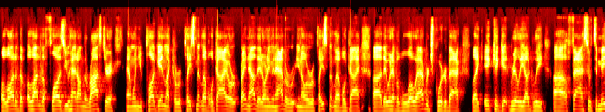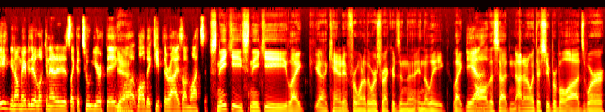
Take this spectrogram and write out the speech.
a lot of the a lot of the flaws you had on the roster. And when you plug in like a replacement level guy, or right now they don't even have a you know a replacement level guy, uh, they would have a below average quarterback, like it could get really ugly uh, fast. So to me, you know, maybe they're looking at it as like a two year thing Yeah. while, while they keep their eyes on Watson. Sneaky, sneaky, like uh, candidate for one of the worst records in the in the league. Like Yeah. all of a sudden, I don't know what their Super Bowl odds were,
